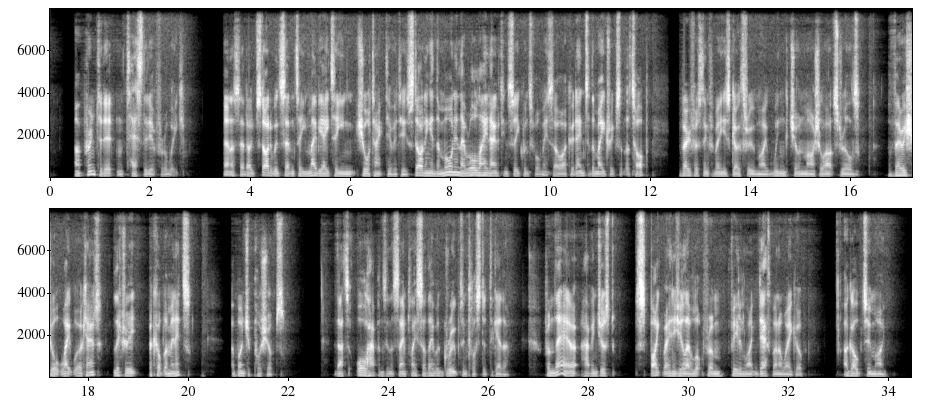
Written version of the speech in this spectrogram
I printed it and tested it for a week. And I said I started with 17, maybe 18 short activities. Starting in the morning, they were all laid out in sequence for me so I could enter the matrix at the top. The very first thing for me is go through my Wing Chun martial arts drills. A very short weight workout, literally a couple of minutes, a bunch of push ups. That all happens in the same place, so they were grouped and clustered together. From there, having just spiked my energy level up from feeling like death when I wake up, I go up to my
